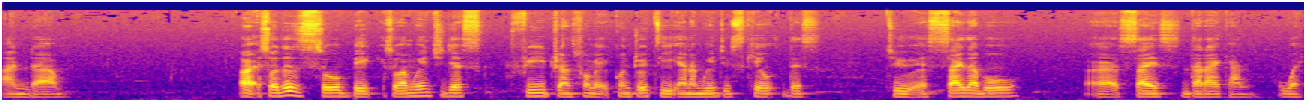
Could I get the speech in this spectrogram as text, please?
and um, all right so this is so big. So i'm going to just free transform it control t and i'm going to scale this to a sizable uh, size that i can work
